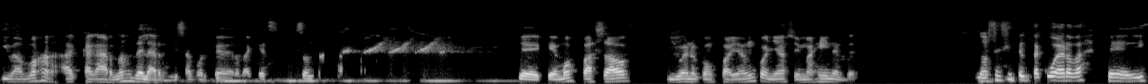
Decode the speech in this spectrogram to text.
y vamos a, cagarnos de la risa porque de verdad que son que, que hemos pasado y bueno, con Fabián Coñazo, imagínate. No sé si te, te acuerdas, Teddy,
